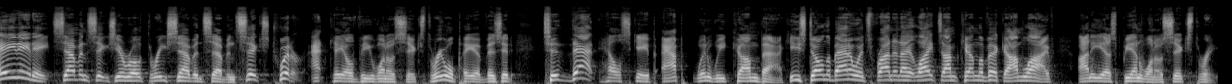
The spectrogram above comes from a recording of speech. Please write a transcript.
888 760 3776. Twitter at KLV 1063. We'll pay a visit to that Hellscape app when we come back. He's Stone the Banowitz, Friday Night Lights. I'm Ken LaVicka. I'm live on ESPN 1063.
